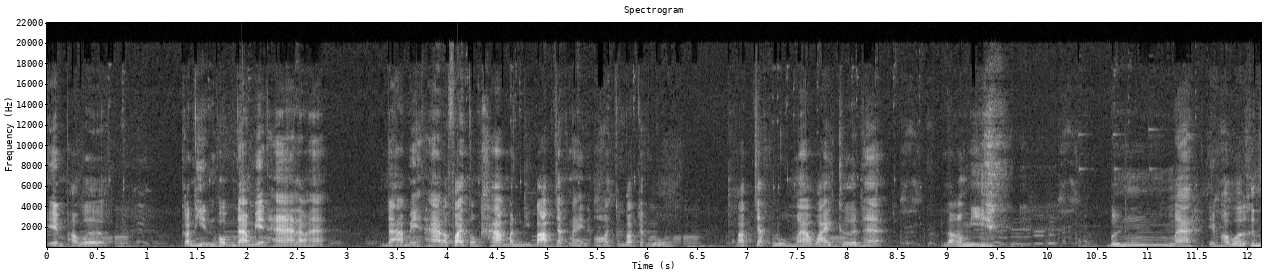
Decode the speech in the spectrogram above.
เอ็มพาวเวอร์ก้อนหินผมดาเมจห้าแล้วฮะดาเมจห้าแล้วฝ่ายตรงข้ามมันมีบัฟจากไหนอ๋อจะบัฟจากลุงบัฟจากลุงมาไวเกินฮะ แล้วก็มีบึ้งมา empower ขึ้น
